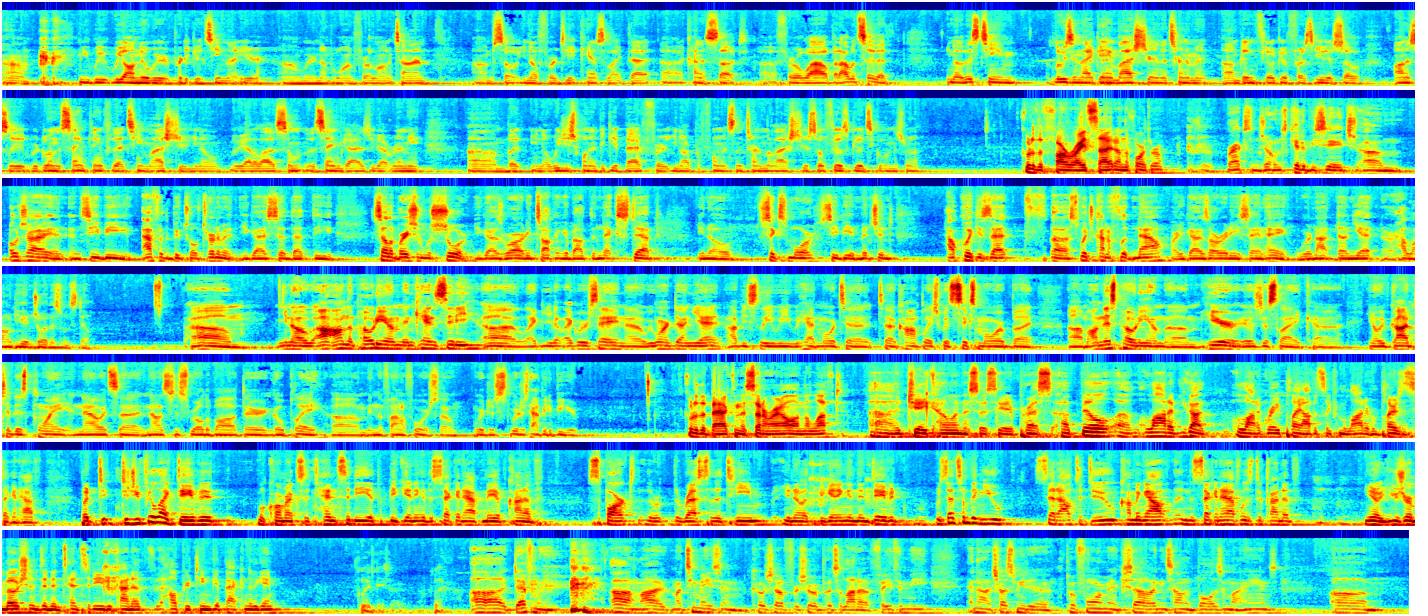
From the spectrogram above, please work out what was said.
um, we, we all knew we were a pretty good team that year. Um, we were number one for a long time. Um, so, you know, for it to get canceled like that uh, kind of sucked uh, for a while. But I would say that, you know, this team losing that game last year in the tournament um, didn't feel good for us either. So, honestly, we're doing the same thing for that team last year. You know, we got a lot of some of the same guys. We got Remy. Um, but, you know, we just wanted to get back for, you know, our performance in the tournament last year. So it feels good to go on this run. Go to the far right side on the fourth row. Sure. Braxton Jones, KWCH. Um, Ochai and, and CB, after the Big 12 tournament, you guys said that the celebration was short. You guys were already talking about the next step, you know, six more. CB had mentioned. How quick is that uh, switch kind of flipped now? Are you guys already saying, hey, we're not done yet? Or how long do you enjoy this one still? Um, you know, on the podium in Kansas City, uh, like you know, like we were saying, uh, we weren't done yet. Obviously, we, we had more to, to accomplish with six more. But um, on this podium um, here, it was just like uh, you know we've gotten to this point, and now it's uh, now it's just roll the ball out there and go play um, in the Final Four. So we're just we're just happy to be here. Go to the back in the center aisle on the left. Uh, Jay Cohen, Associated Press. Uh, Bill, a lot of you got a lot of great play, obviously from a lot of different players in the second half. But did, did you feel like David McCormack's intensity at the beginning of the second half may have kind of sparked the, the rest of the team, you know, at the beginning. And then, David, was that something you set out to do coming out in the second half? Was to kind of, you know, use your emotions and intensity to kind of help your team get back into the game? Go ahead, David. Go ahead. Uh, definitely. uh, my, my teammates and Coach Huff for sure puts a lot of faith in me and uh, trust me to perform and excel anytime the ball is in my hands. Um,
